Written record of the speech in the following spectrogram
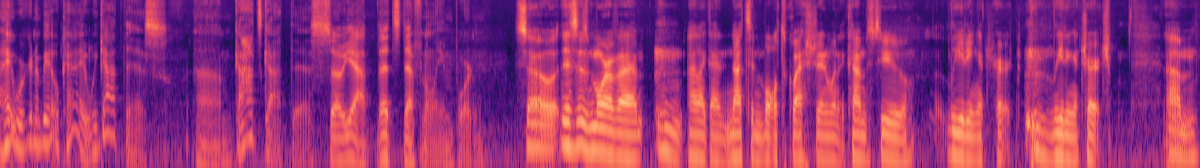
hey, we're going to be okay. We got this. Um, God's got this. So yeah, that's definitely important. So this is more of a like a nuts and bolts question when it comes to leading a church. leading a church. Um,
